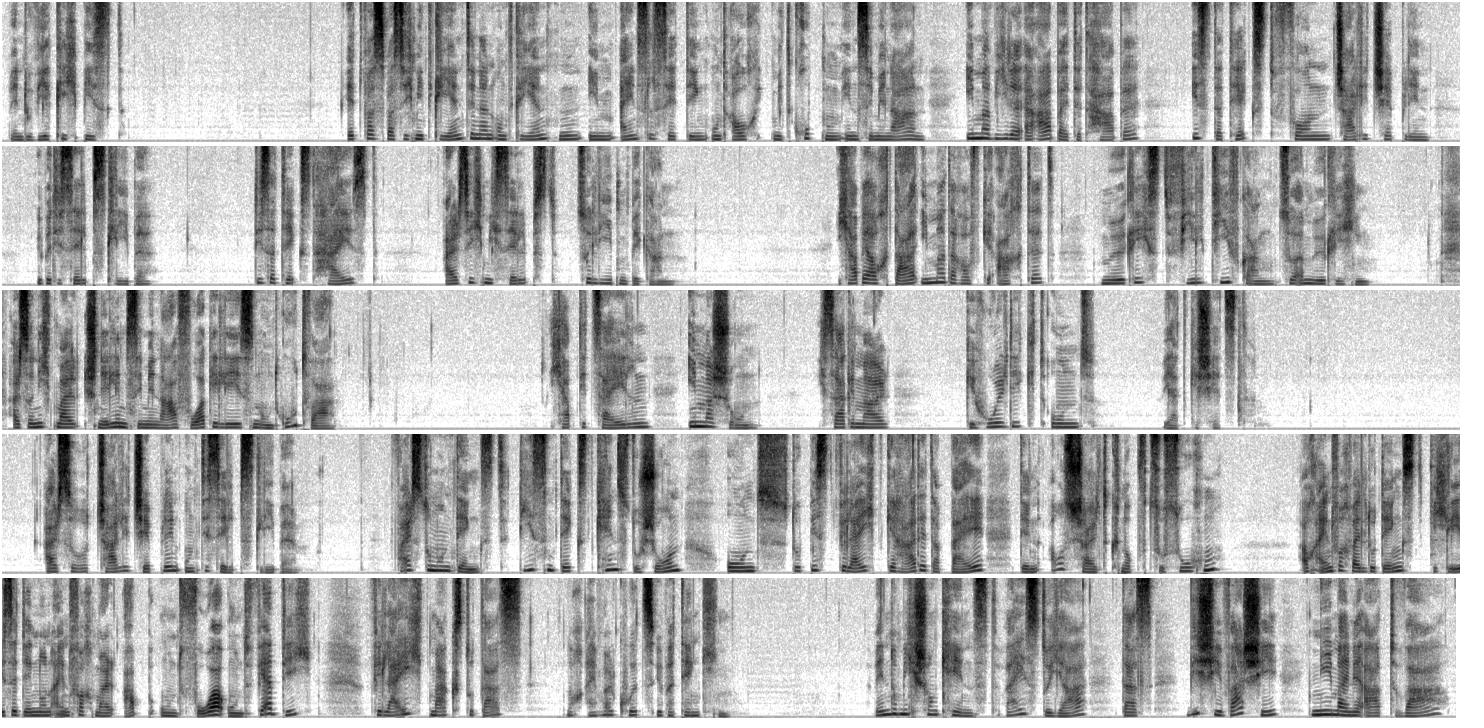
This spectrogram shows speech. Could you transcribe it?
wenn du wirklich bist. Etwas, was ich mit Klientinnen und Klienten im Einzelsetting und auch mit Gruppen in Seminaren immer wieder erarbeitet habe, ist der Text von Charlie Chaplin über die Selbstliebe. Dieser Text heißt, als ich mich selbst zu lieben begann. Ich habe auch da immer darauf geachtet, möglichst viel Tiefgang zu ermöglichen. Also nicht mal schnell im Seminar vorgelesen und gut war. Ich habe die Zeilen immer schon, ich sage mal, gehuldigt und wertgeschätzt. Also Charlie Chaplin und die Selbstliebe. Falls du nun denkst, diesen Text kennst du schon und du bist vielleicht gerade dabei, den Ausschaltknopf zu suchen, auch einfach weil du denkst, ich lese den nun einfach mal ab und vor und fertig, vielleicht magst du das noch einmal kurz überdenken. Wenn du mich schon kennst, weißt du ja, dass Wischiwaschi nie meine Art war,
